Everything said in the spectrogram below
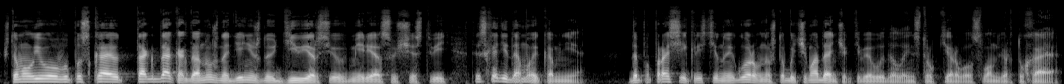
что, мол, его выпускают тогда, когда нужно денежную диверсию в мире осуществить. Ты сходи домой ко мне. Да попроси Кристину Егоровну, чтобы чемоданчик тебе выдала, инструктировал слон вертухая.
